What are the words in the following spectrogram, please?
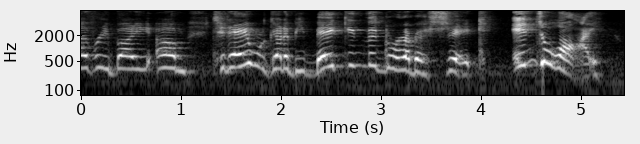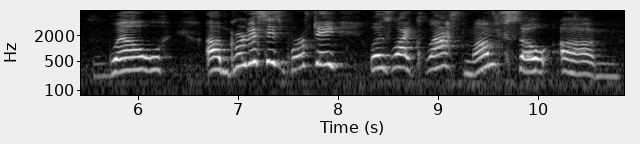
everybody. Um, today we're gonna be making the Grimace shake in July. Well, um, Grimace's birthday was like last month, so um,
